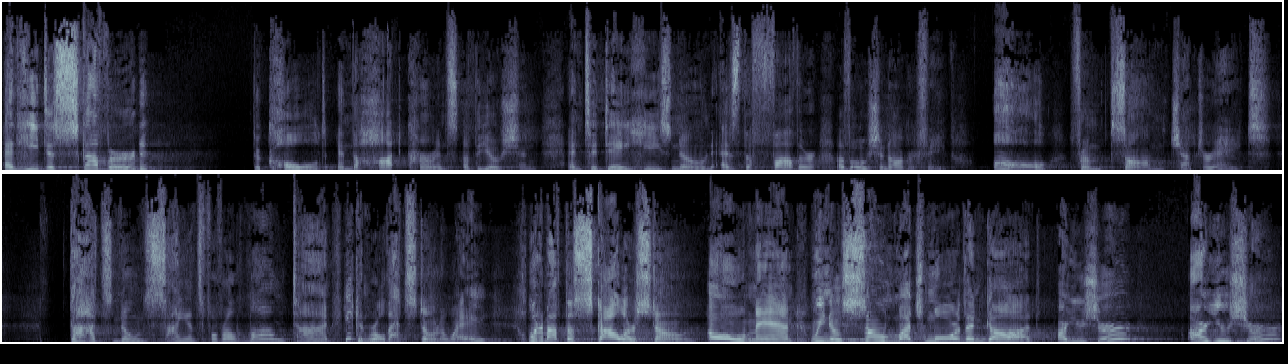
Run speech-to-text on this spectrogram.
and he discovered the cold and the hot currents of the ocean. And today he's known as the father of oceanography, all from Psalm chapter 8. God's known science for a long time. He can roll that stone away. What about the scholar stone? Oh man, we know so much more than God. Are you sure? Are you sure?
